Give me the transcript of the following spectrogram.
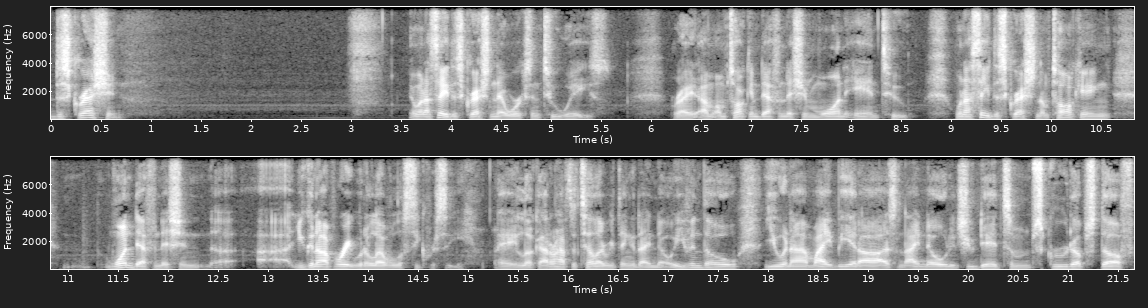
Discretion. And when I say discretion, that works in two ways, right? I'm, I'm talking definition one and two. When I say discretion, I'm talking one definition. Uh, you can operate with a level of secrecy, hey, look, I don't have to tell everything that I know. Even though you and I might be at odds and I know that you did some screwed up stuff,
